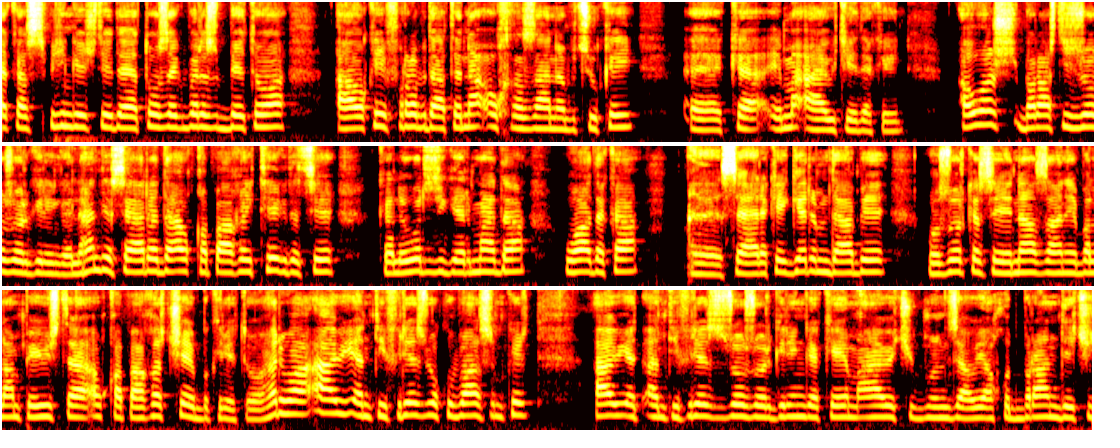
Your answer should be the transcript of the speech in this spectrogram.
دەکات سپرینگێج تێدایە تۆزێک بەرز ببێتەوە ئاوەکەی فڕە بداتە نا ئەو خەزانە بچوکەی کە ئێمە ئاوی تێ دەکەین. ئەوەش بەڕاستی زۆر زۆر گرنگە، لە هەندێ سەیارەدا ئەو قەپاغەی تێک دەچێ کە لە وەرزی گەرمادا وا دەکا سەیارەکەی گەرم دابێ و زۆر کەس هەیە نازانێ بەڵام پێویستە ئەو قەپاغە چێک بکرێتەوە. هەروا ئاوی ئەنتی فرێز وەکوو باسم کرد ئاوی ئەنتی فرێز زۆر زۆر گرنگە کە ئێمە ئاوێکی گونجاو یاخود بڕاندێکی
